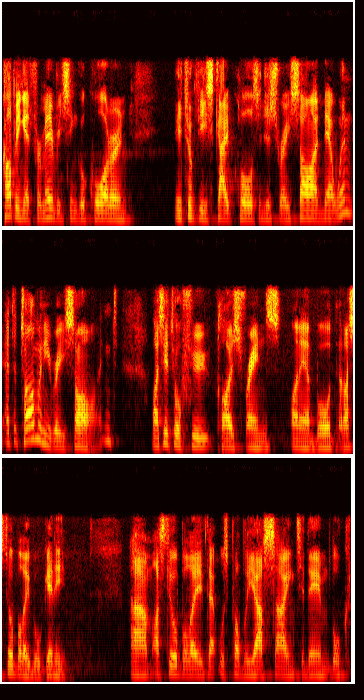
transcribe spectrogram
copying it from every single quarter, and he took the escape clause and just re-signed. Now, when at the time when he re-signed, I said to a few close friends on our board that I still believe we'll get him. Um, I still believe that was probably us saying to them, "Look,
